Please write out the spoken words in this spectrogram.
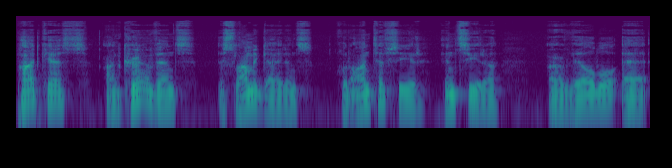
Podcasts on current events, Islamic guidance, Quran tafsir, and Sirah are available at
